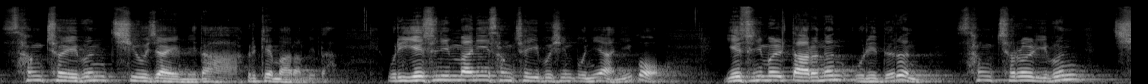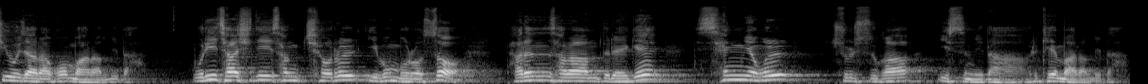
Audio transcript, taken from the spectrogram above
상처 입은 치유자입니다. 그렇게 말합니다. 우리 예수님만이 상처 입으신 분이 아니고 예수님을 따르는 우리들은 상처를 입은 치유자라고 말합니다. 우리 자신이 상처를 입음으로써 다른 사람들에게 생명을 줄 수가 있습니다. 이렇게 말합니다.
